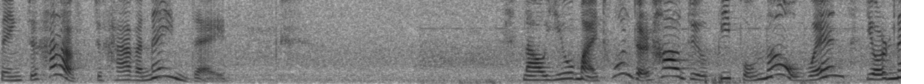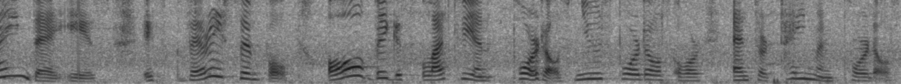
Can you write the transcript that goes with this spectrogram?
thing to have, to have a name day. Now you might wonder, how do people know when your name day is? It's very simple. All biggest Latvian portals, news portals or entertainment portals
